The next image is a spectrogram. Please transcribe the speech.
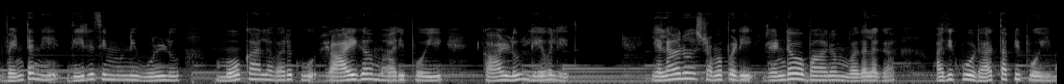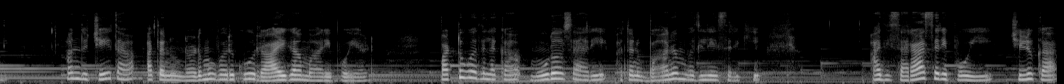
వెంటనే ధీరసింహుని ఒళ్ళు మోకాల వరకు రాయిగా మారిపోయి కాళ్ళు లేవలేదు. ఎలానో శ్రమపడి రెండవ బాణం వదలగా అది కూడా తప్పిపోయింది. అందుచేత అతను నడుము వరకు రాయిగా మారిపోయాడు. పట్టు వదలక మూడోసారి అతను బాణం వదిలేసరికి అది సరాసరి పోయి చిలుక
